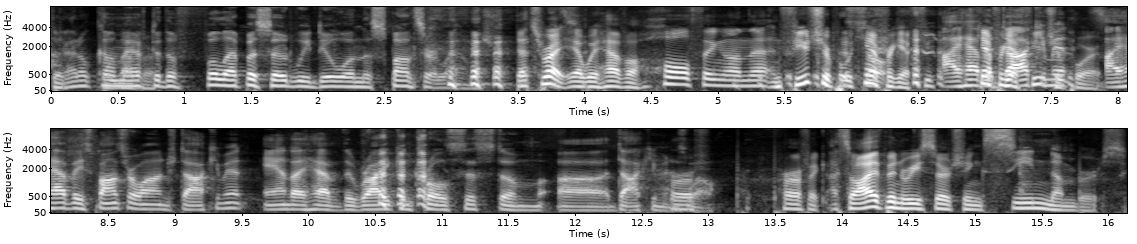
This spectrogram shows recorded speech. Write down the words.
the, That'll come level. after the full episode we do on the sponsor lounge. That's right. Yeah, we have a whole thing on that and future. We can't So, forget. I have can't a document. I have a sponsor lounge document, and I have the ride control system uh, document as well. Perfect. So I've been researching scene numbers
